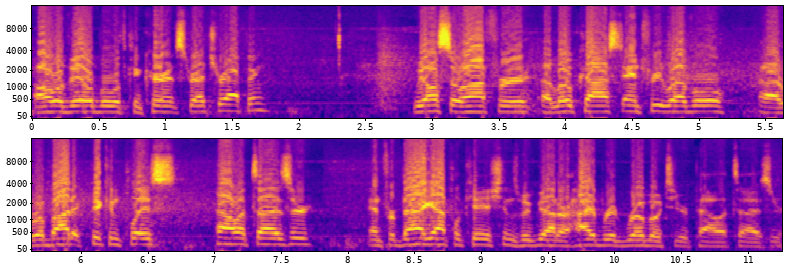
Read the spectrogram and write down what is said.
all available with concurrent stretch wrapping. We also offer a low-cost entry-level uh, robotic pick-and-place palletizer, and for bag applications, we've got our hybrid RoboTier palletizer.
